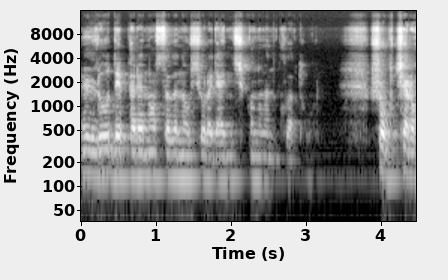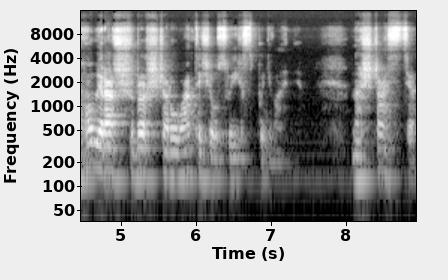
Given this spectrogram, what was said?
люди переносили на всю радянську номенклатуру, щоб в черговий раз розчаруватися у своїх сподіваннях. На щастя,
